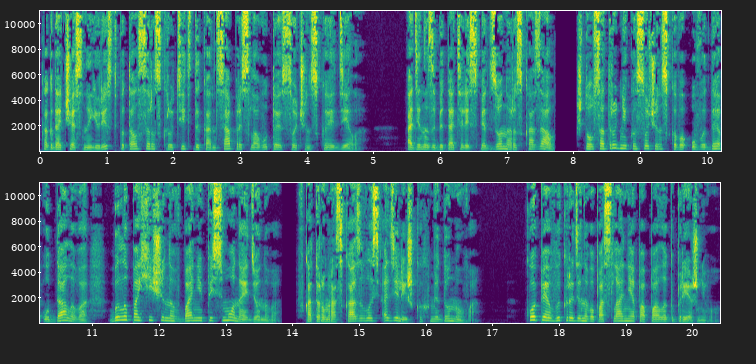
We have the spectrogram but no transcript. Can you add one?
когда честный юрист пытался раскрутить до конца пресловутое сочинское дело. Один из обитателей спецзоны рассказал, что у сотрудника сочинского УВД Удалова было похищено в бане письмо найденного, в котором рассказывалось о делишках Медунова. Копия выкраденного послания попала к Брежневу.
